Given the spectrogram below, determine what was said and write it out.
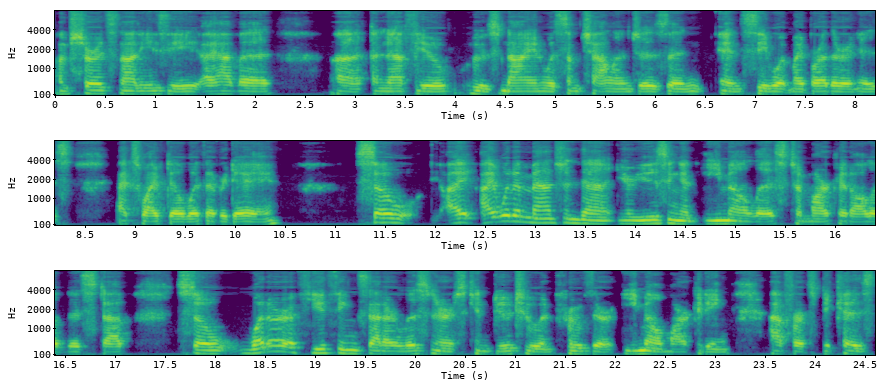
I'm sure it's not easy. I have a a nephew who's nine with some challenges and and see what my brother and his ex-wife deal with every day. So I, I would imagine that you're using an email list to market all of this stuff. So what are a few things that our listeners can do to improve their email marketing efforts? Because,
